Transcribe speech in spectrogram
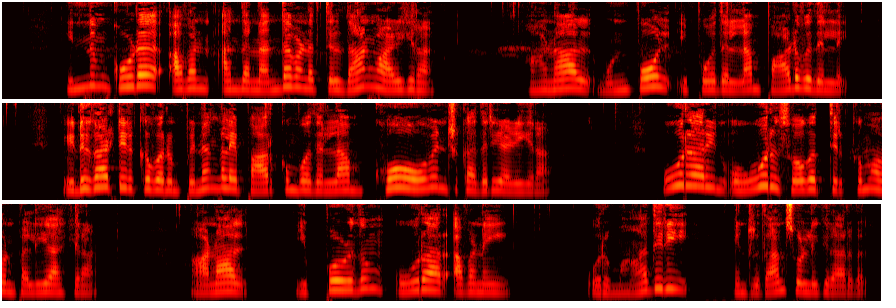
இன்னும் கூட அவன் அந்த நந்தவனத்தில் தான் வாழ்கிறான். ஆனால் முன்போல் இப்போதெல்லாம் பாடுவதில்லை. இடுகாட்டிற்கு வரும் பிணங்களை பார்க்கும்போதெல்லாம் கோவென்று கதறி அழுகிறான். ஊராரின் ஒவ்வொரு சோகத்திற்கும் அவன் பலியாகிறான். ஆனால் இப்பொழுதும் ஊரார் அவனை ஒரு மாதிரி என்றுதான் சொல்லுகிறார்கள்.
